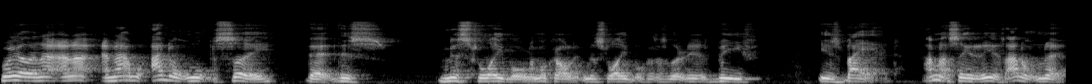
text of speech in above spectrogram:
Well, and I and I and I, I don't want to say that this mislabeled, I'm gonna call it mislabeled because that's what it is, beef is bad. I'm not saying it is. I don't know.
